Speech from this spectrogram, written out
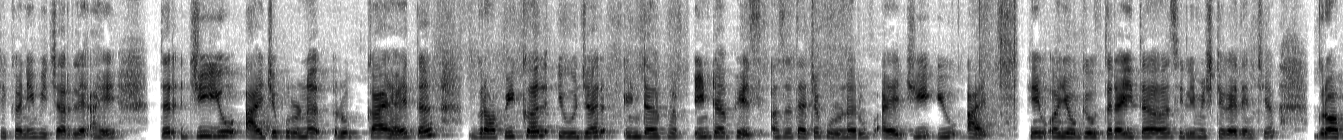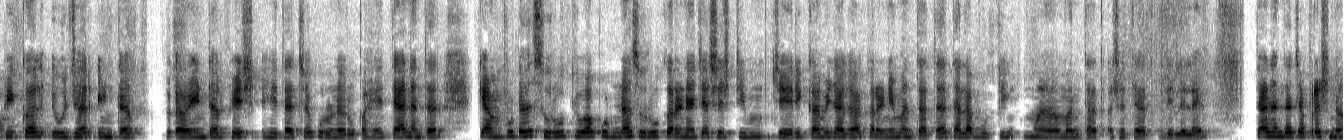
ठिकाणी विचारले आहे. तर जी यू आयचे पूर्ण रूप काय आहे? तर ग्राफिकल युजर इंटरफ इंटरफेस असं त्याचं पूर्ण रूप आहे जी यू आय हे योग्य उत्तर आहे. इथं सिली मिस्टेक आहे त्यांची. ग्राफिकल युजर इंटर इंटरफेस हे त्याचं पूर्ण रूप आहे. त्यानंतर कॅम्प्युटर सुरू किंवा पुन्हा सुरू करण्याच्या सिस्टीमचे रिकामी जागा करणे म्हणतात. तर त्याला बुटिंग म म्हणतात असे त्यात दिलेलं आहे. त्यानंतरचा प्रश्न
